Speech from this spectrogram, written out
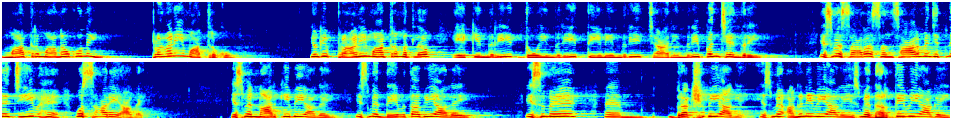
मात्र मानव को नहीं, प्राणी मात्र को। क्योंकि प्राणी मात्र मतलब एक इंद्री, दो इंद्री, तीन इंद्री, चार इंद्री पंचेंद्री इसमें सारा संसार में जितने जीव हैं, वो सारे आ गए। इसमें नारकी भी आ गई, इसमें देवता भी आ गई इसमें वृक्ष भी आ गए, इसमें अग्नि भी आ गई, इसमें धरती भी आ गई,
